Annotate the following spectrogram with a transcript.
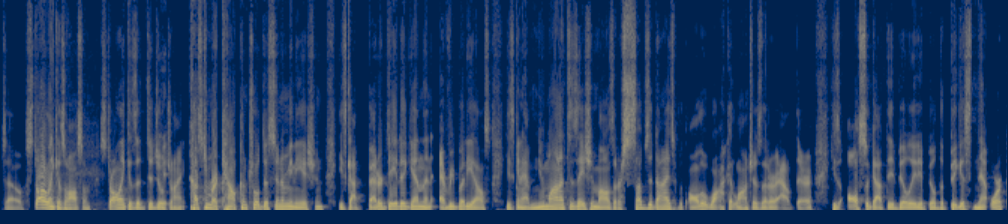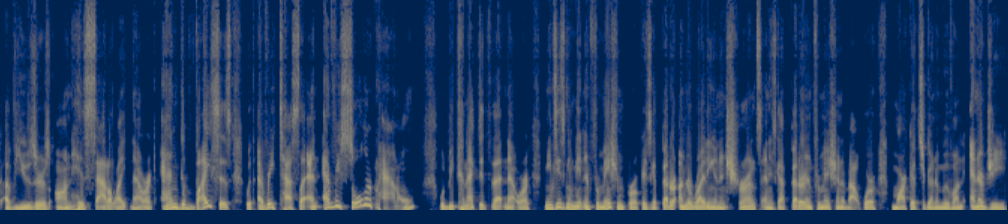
So Starlink is awesome. Starlink is a digital giant. Customer account control disintermediation. He's got better data again than everybody else. He's going to have new monetization models that are subsidized with all the rocket launches that are out there. He's also got the ability to build the biggest network of users on his satellite network and devices with every Tesla and every solar panel would be connected to that network. It means he's going to be an information broker. He's got better underwriting and insurance, and he's got better information about where markets are going to move on energy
